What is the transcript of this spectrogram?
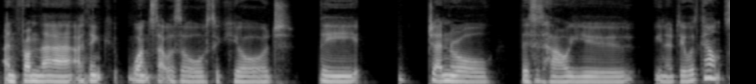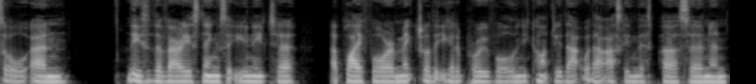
And from there, I think once that was all secured, the general this is how you you know deal with council and these are the various things that you need to apply for and make sure that you get approval and you can't do that without asking this person and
